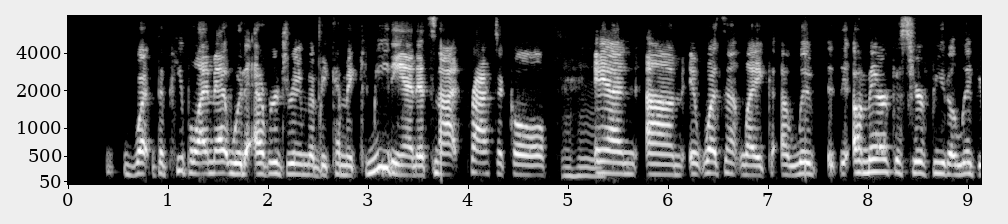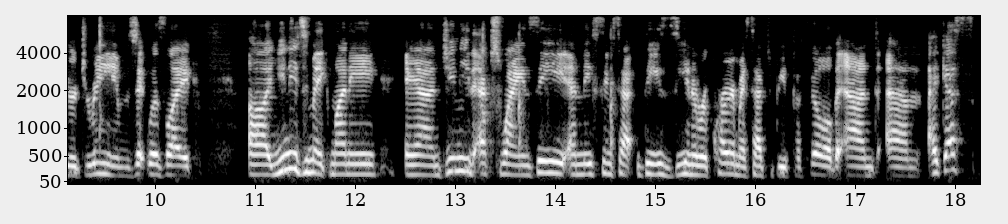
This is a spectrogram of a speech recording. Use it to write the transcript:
what the people I met would ever dream of becoming a comedian. It's not practical and um it wasn't like a live America's here for you to live your dreams. It was like uh, you need to make money and you need X, Y, and Z, and these things, that these you know requirements have to be fulfilled. And um, I guess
